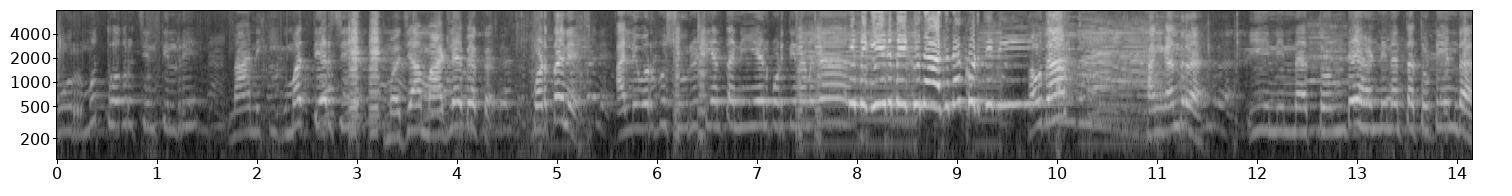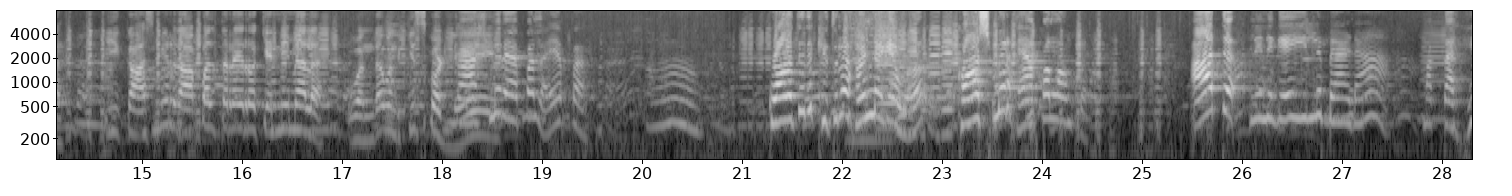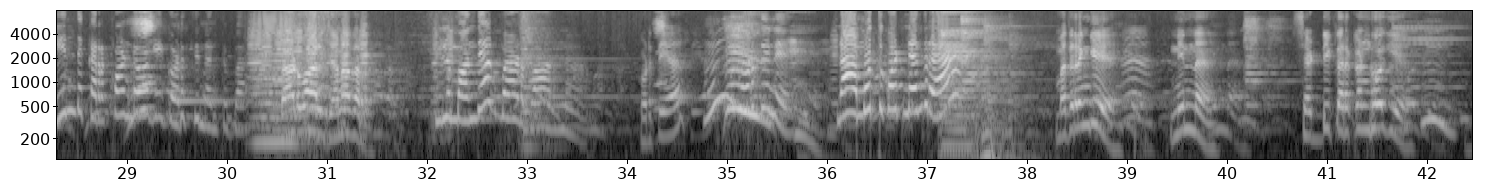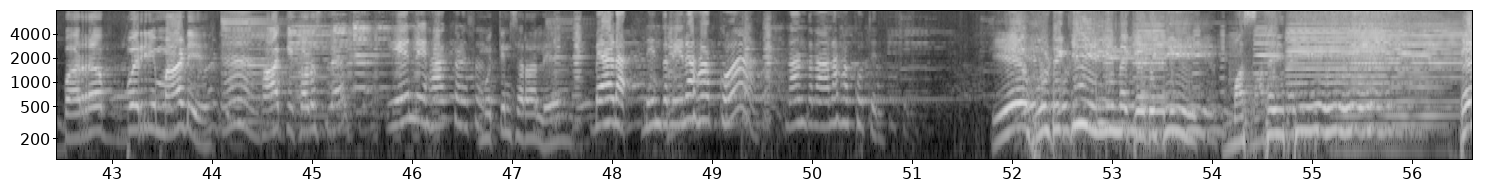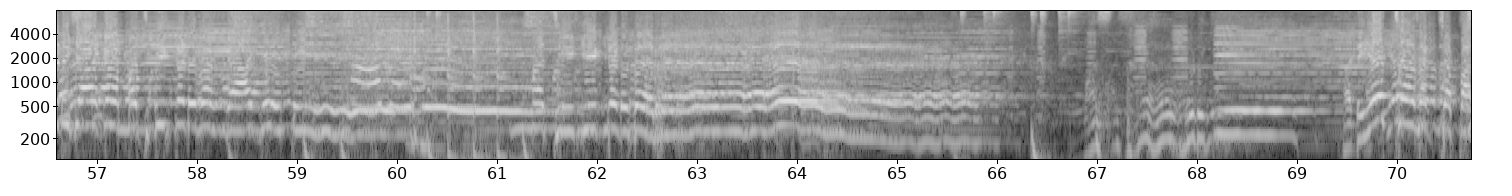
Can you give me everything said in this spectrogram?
ಮೂರ್ ಮುತ್ತು ಹೋದ್ರು ಚಿಂತಿಲ್ರಿ. ನಾನು ಈಗ ಮತ್ತೇರ್ಸಿ ಮಜಾ ಮಾಡ್ಲೇಬೇಕು. ಕೊಡ್ತಾನೆ. ಅಲ್ಲಿವರೆಗೂ ಶೂರಿಟಿ ಅಂತ ನೀ ಏನ್ ಕೊಡ್ತೀನಿ ನನಗ? ನಿಮಗೆ ಏನ್ ಬೇಕು? ನಾ ಅದನ್ನ ಕೊಡ್ತೀನಿ. ಹೌದಾ? ಹಂಗಂದ್ರ ಈ ನಿನ್ನ ತೊಂಡೆ ಹಣ್ಣಿನಂತ ತುಟಿಯಿಂದ ಈ ಕಾಶ್ಮೀರದ ಆಪಲ್ ತರ ಇರೋ ಕೆನ್ನಿ ಮ್ಯಾಲ ಒಂದ ಒಂದ್ ಕಿಸ್ ಕೊಡ್ಲಿ. ಕಾಶ್ಮೀರ ಆಪಲ್ ಅಯ್ಯಪ್ಪ. ಕೊಳತಿದ ಕಿತ್ತಲು ಹಣ್ಣಾಗ್ಯಾವ. ಕಾಶ್ಮೀರ ಆಪಲ್ ಅಂತ. ಆತ ನಿನಗೆ ಇಲ್ಲಿ ಬೇಡ. ಮತ್ತ ಹಿಂದ್ ಕರ್ಕೊಂಡು ಹೋಗಿ ಕೊಡ್ತೀನಂತ ಬಾ. ಬೇಡವಾ ಅಲ್ಲಿ ಜನ ಅದಾರ ಇಲ್ಲಿ ಮಂದ್ಯಾಗ ಬೇಡ ಬಾ ಅನ್ನ. ಕೊಡ್ತೀಯ? ಹ್ಮ್, ಕೊಡ್ತೀನಿ. ನಾ ಮುತ್ತು ಕೊಟ್ಟಿನಿ ಅಂದ್ರ? ಮದರಂಗಿ ನಿನ್ನ ಶಡ್ಡಿ ಕರ್ಕೊಂಡು ಹೋಗಿ ಬರಬ್ಬರಿ ಮಾಡಿ. ಹಾಕಿ ಕಳಿಸ್ಲ? ಏನೇ ಹಾಕಿ ಕಳ್ಸ ಮುತ್ತಿನ ಸರ ಅಲ್ಲಿ? ಬೇಡ ನಿಂದ್ರ ನೀನ ಹಾಕೋ ನಂದು ನಾನು ಹಾಕೋತೀನಿ. ಏ ಹುಡುಗಿ, ನಿನ್ನ ಗಡಿಗಿ, ಮಸ್ತ್ ಐತಿ. ಗಡಿಗ್ಯಾಗ ಮಜ್ಗಿ ಕಡವಂಗಾಗೈತಿ ಮಜ್ಜಿಗೆ ಕಡದರ ಮಸ್ತ ಹುಡುಗಿ. ಅಡಿಯ ಚಾದಕ್ ಚಪಾತಿ.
